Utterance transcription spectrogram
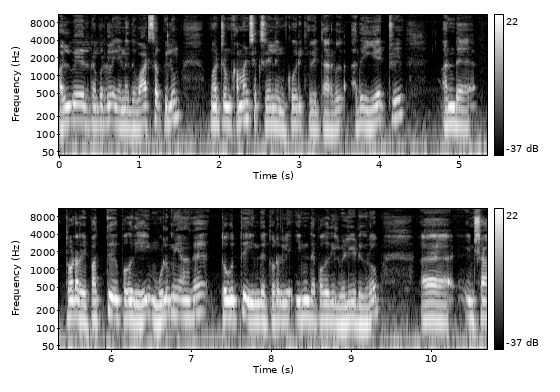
பல்வேறு நபர்கள் எனது வாட்ஸ்அப்பிலும் மற்றும் கமெண்ட் செக்ஷனிலும் கோரிக்கை வைத்தார்கள். அதை ஏற்று அந்த தொடரை பத்து பகுதியை முழுமையாக தொகுத்து இந்த தொடரில் இந்த பகுதியில் வெளியிடுகிறோம். அஹ், இன்ஷா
